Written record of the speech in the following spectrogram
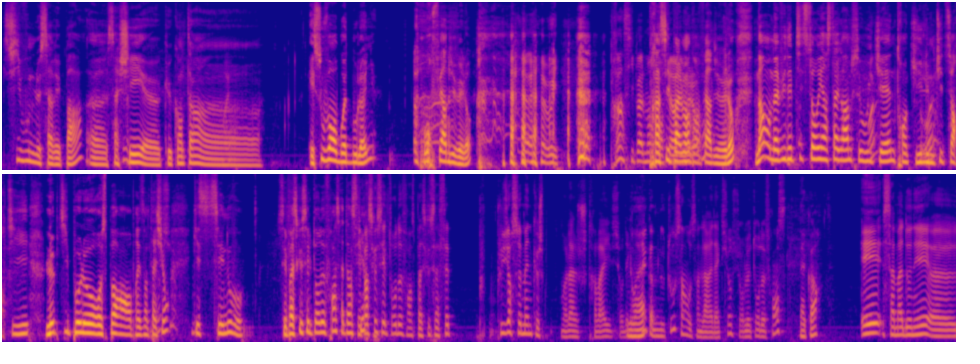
si vous ne le savez pas, euh, sachez euh, que Quentin euh, est souvent en bois de Boulogne pour faire du vélo. oui. Principalement. pour Principalement faire du pour vélo. faire du vélo. Non, on a vu des petites stories Instagram ce week-end, tranquille, une petite sortie, le petit polo Eurosport en représentation. C'est nouveau. C'est parce que c'est le Tour de France, ça C'est t'inspire parce que c'est le Tour de France, parce que ça fait plusieurs semaines que je, voilà, je travaille sur des contenus, Ouais. comme nous tous, hein, au sein de la rédaction, sur le Tour de France. D'accord. Et ça m'a donné euh,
